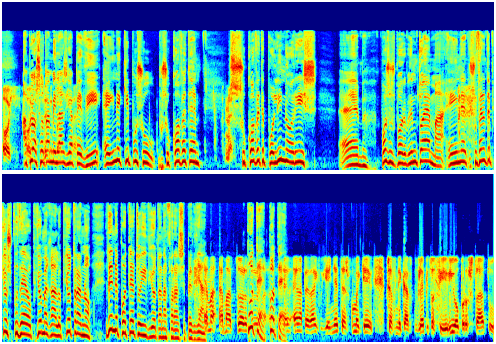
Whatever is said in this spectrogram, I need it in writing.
όχι. Απλώς όχι, όταν δεν μιλάς υπάρχει, για ναι. παιδί ε, είναι εκεί που σου, που σου κόβεται Ναι. σου κόβεται πολύ νωρίς ε, Πώ σου πω, ρε παιδί μου, το αίμα ε, είναι, σου φαίνεται πιο σπουδαίο, πιο μεγάλο, πιο τρανό. Δεν είναι ποτέ το ίδιο όταν αφοράς σε παιδιά. Έμα, έμα τώρα, Ποτέ, τώρα, ποτέ. Ένα, ένα παιδάκι που γεννιέται, ας πούμε, και ξαφνικά βλέπει το θηρίο μπροστά του.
